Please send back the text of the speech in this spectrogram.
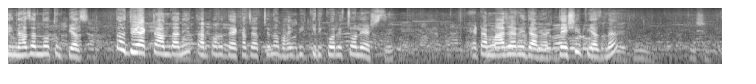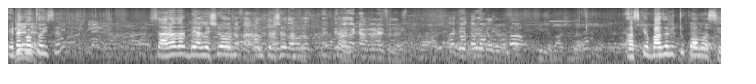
তিন হাজার নতুন পেঁয়াজ। তো দু একটা আমদানি তারপরে দেখা যাচ্ছে না ভাই বিক্রি করে চলে আসছে। এটা মাঝারি দানার দেশি পেঁয়াজ না? এটা কত হয়েছে চার হাজার বিয়াল্লিশশো উনত্রিশশো আজকে বাজার একটু কম আছে।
